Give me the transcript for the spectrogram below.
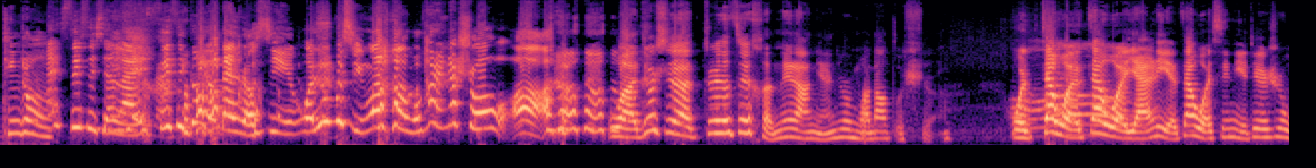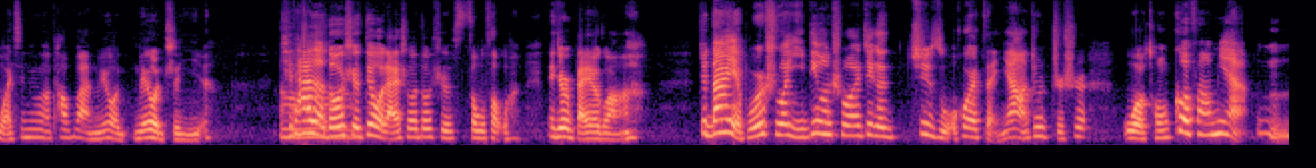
听众哎，C C 先来，C C 更有代表性，我就不行了，我怕人家说我。我就是追的最狠那两年就是《魔道祖师》，我在我在我眼里，在我心里，这个是我心中的 top one，没有没有之一。其他的都是对我来说都是搜搜，那就是白月光啊。就当然也不是说一定说这个剧组或者怎样，就只是我从各方面，嗯，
